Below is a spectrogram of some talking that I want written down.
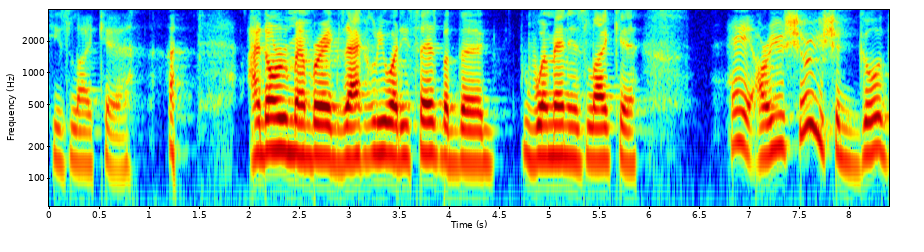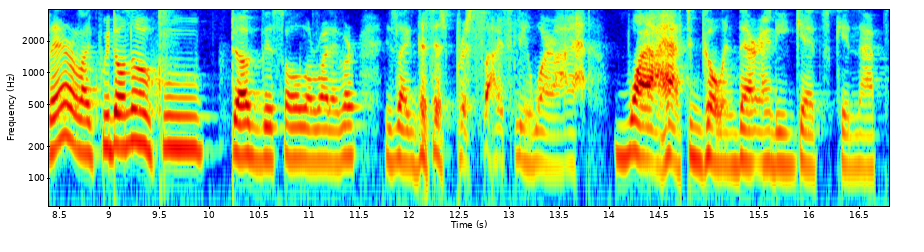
he's like uh, I don't remember exactly what he says but the woman is like uh, hey are you sure you should go there? Like we don't know who dug this hole or whatever. He's like this is precisely where i why i have to go in there and he gets kidnapped.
